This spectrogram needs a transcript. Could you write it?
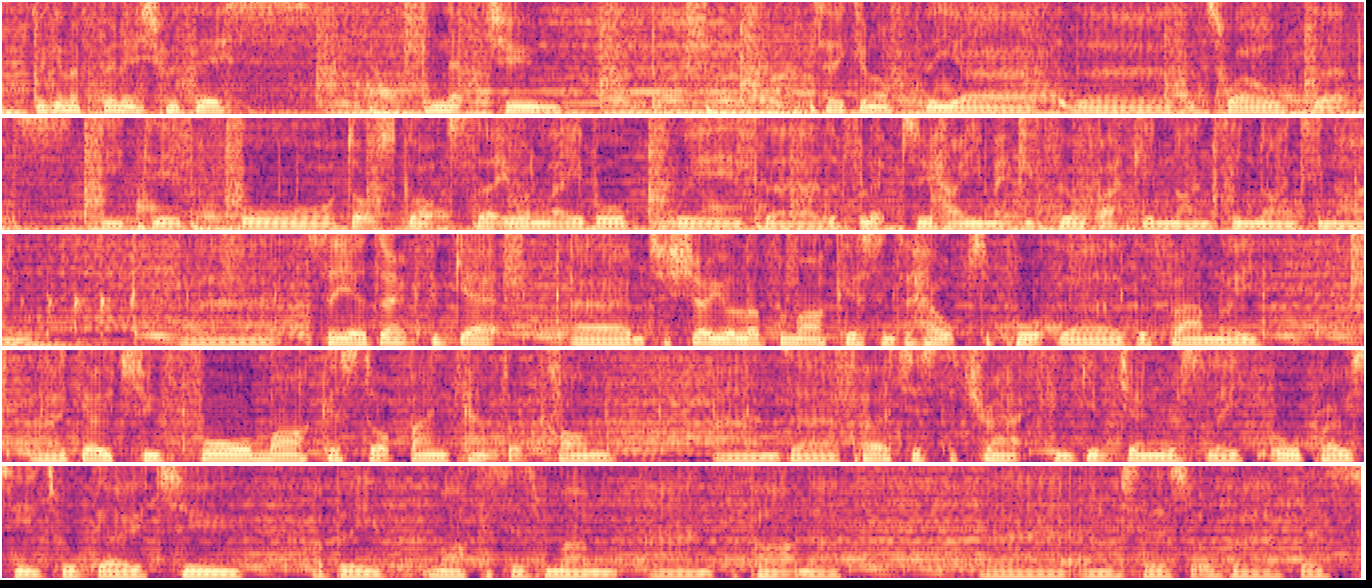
we're going to finish with this Neptune taken off the, uh, the the 12 that he did for Doc Scott's 31 label with uh, the flip to How You Make Me Feel back in 1999. Uh, so yeah, don't forget um, to show your love for Marcus and to help support the the family. Uh, go to 4marcus.bandcamp.com and uh, purchase the track and give generously. All proceeds will go to I believe Marcus's mum and the partner, uh, and obviously there's sort of uh, there's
